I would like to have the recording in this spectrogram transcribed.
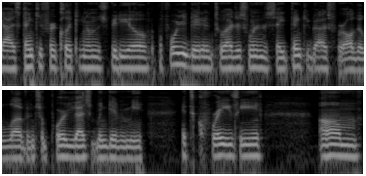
guys, thank you for clicking on this video. Before you get into it, I just wanted to say thank you guys for all the love and support you guys have been giving me. It's crazy. Um,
